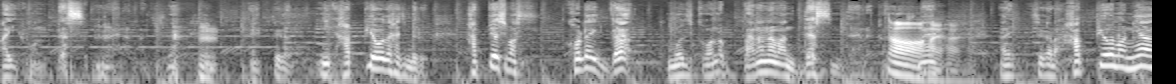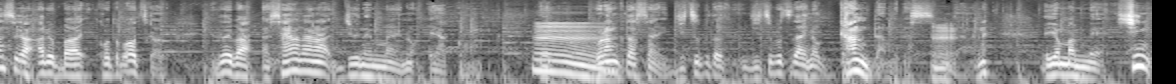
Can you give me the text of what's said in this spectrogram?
iPhone です。みたいな感じですね、うん。えそれから2発表で始める。発表します。これが文字工のバナナマンです。みたいな感じですね。ああはいはいはい。はい、それから発表のニュアンスがある場合言葉を使う。例えば「さよなら10年前のエアコン」うんご覧ください。実物実物大のガンダムです、うん。みたいなね。4番目新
